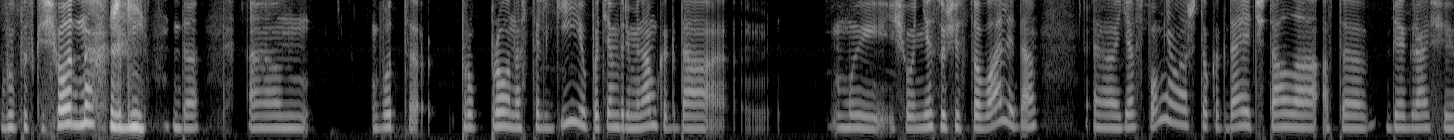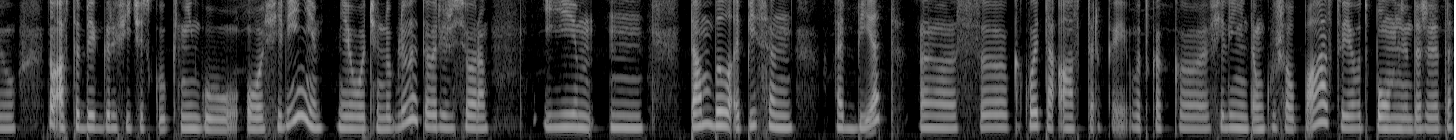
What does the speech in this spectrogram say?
выпуск еще одна. Жги. Да. Вот э, про, про ностальгию по тем временам, когда мы еще не существовали, да, э, я вспомнила, что когда я читала автобиографию, ну, автобиографическую книгу о Филини, я очень люблю, этого режиссера, и там был описан обед э, с какой-то авторкой, вот как э, Филини там кушал пасту, я вот помню даже это.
